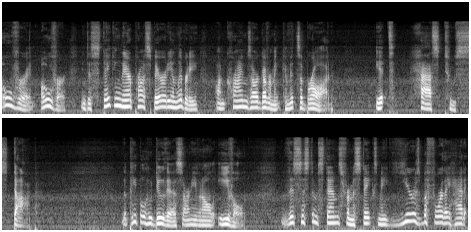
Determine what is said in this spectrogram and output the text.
over and over into staking their prosperity and liberty on crimes our government commits abroad. It has to stop. The people who do this aren't even all evil. This system stems from mistakes made years before they had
